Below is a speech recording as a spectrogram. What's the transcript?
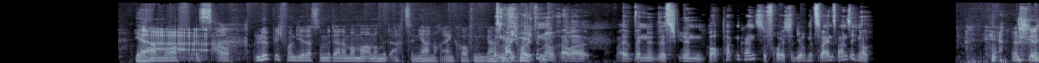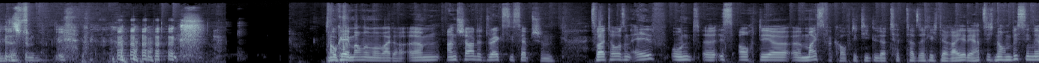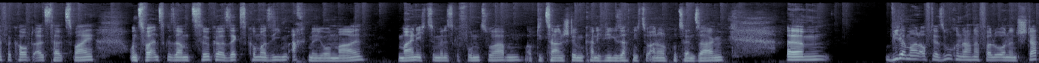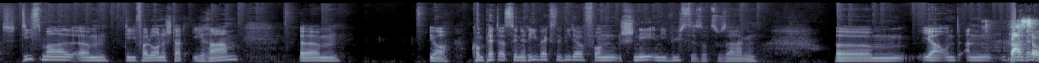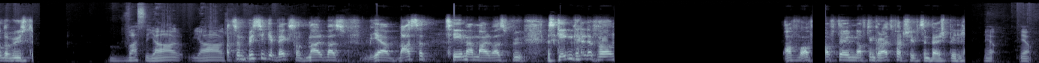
Ja, ja, Morph ist auch löblich von dir, dass du mit deiner Mama auch noch mit 18 Jahren noch einkaufen gegangen bist. Das mache ich heute noch, aber weil wenn du das Spiel in den Korb packen kannst, so freust du dich auch mit 22 noch. ja, das stimmt. das stimmt okay, machen wir mal weiter. Ähm, Uncharted Drake's Deception. 2011 und äh, ist auch der äh, meistverkaufte Titel der, tatsächlich der Reihe. Der hat sich noch ein bisschen mehr verkauft als Teil 2 und zwar insgesamt circa 6,78 Millionen Mal. Meine ich zumindest gefunden zu haben. Ob die Zahlen stimmen, kann ich wie gesagt nicht zu 100% sagen. Ähm, wieder mal auf der Suche nach einer verlorenen Stadt. Diesmal ähm, die verlorene Stadt Iram. Ähm, ja, kompletter Szeneriewechsel wieder von Schnee in die Wüste sozusagen. Ähm, ja, und an. Wasser oder Wüste? Was, ja, ja. Hat so ein bisschen gewechselt. Mal was, ja, Wasserthema, mal was, das Gegenteil davon. Auf, auf, auf, den, auf den Kreuzfahrtschiff zum Beispiel. Ja, ja.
